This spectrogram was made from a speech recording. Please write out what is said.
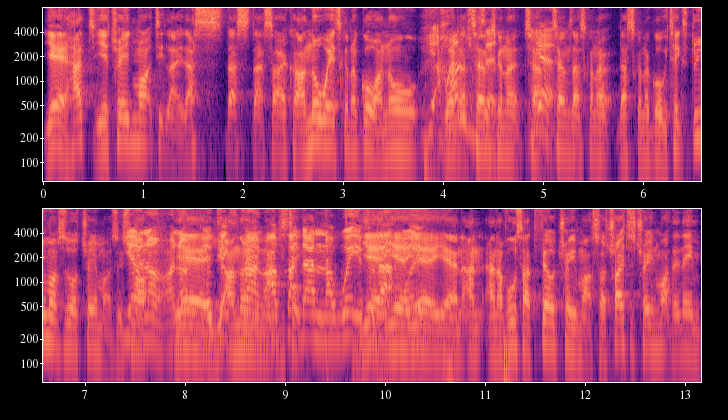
yeah, had to, yeah, trademarked it like that's that's that's like I know where it's gonna go. I know Yeah, where that term's gonna ter- Yeah. terms that's gonna that's gonna go. It takes three months to trademark. So it's Yeah, I not, know, I know. Yeah, It yeah, I know time. You, I've you sat take- down and I've waited for that, Yeah, boy. yeah, yeah, and, and and I've also had failed trademarks. So I tried to trademark the name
